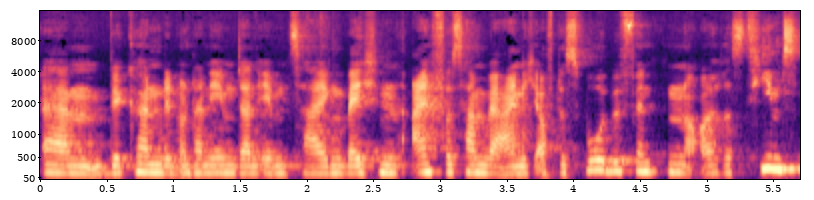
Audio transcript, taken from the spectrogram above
ähm, wir können den Unternehmen dann eben zeigen, welchen Einfluss haben wir eigentlich auf das Wohlbefinden eures Teams,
